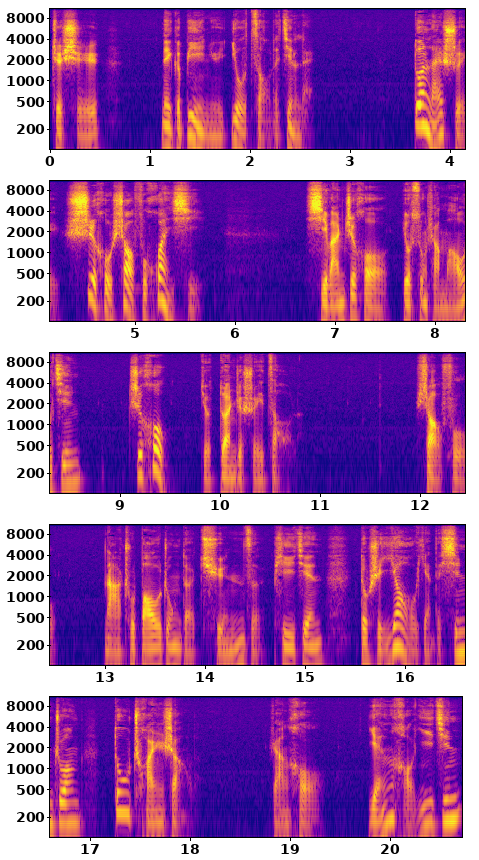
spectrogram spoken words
这时，那个婢女又走了进来，端来水侍候少妇换洗。洗完之后，又送上毛巾，之后就端着水走了。少妇拿出包中的裙子、披肩，都是耀眼的新装，都穿上了，然后掩好衣襟，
